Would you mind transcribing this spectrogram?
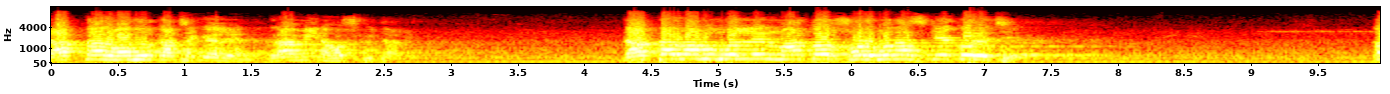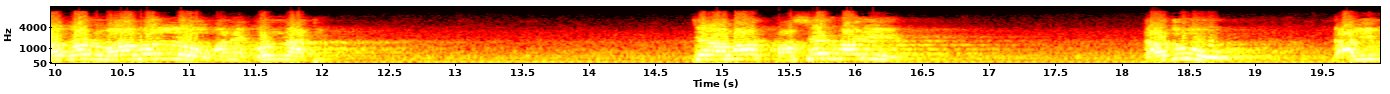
ডাক্তার বাবুর কাছে গেলেন গ্রামীণ হসপিটালে। ডাক্তার বাবু বললেন, মা, তোর সর্বনাশ কে করেছে? তখন মা বলল মানে কন্যাটি, যে আমার পাশের বাড়ির দাদু ডালিম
